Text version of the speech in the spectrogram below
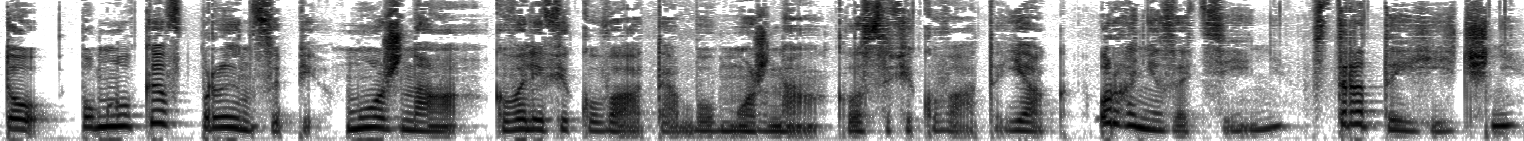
то помилки в принципі можна кваліфікувати або можна класифікувати як організаційні, стратегічні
